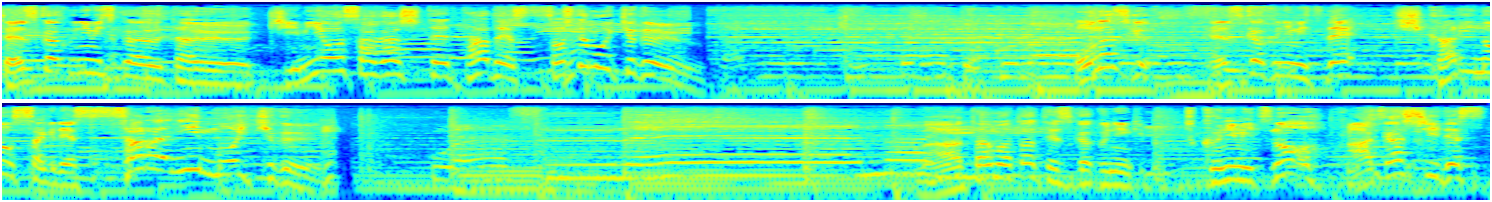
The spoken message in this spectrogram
手塚国光が歌う「君を探してた」です。そしてもう一曲。同じく手塚国光で「光の詐欺」です。さらにもう一曲。またまた手塚国国光の「証」です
